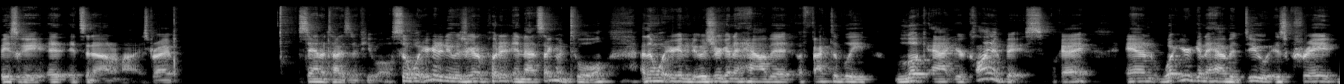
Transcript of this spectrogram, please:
basically it, it's anonymized, right? sanitize it, if you will. So what you're going to do is you're going to put it in that segment tool, and then what you're going to do is you're going to have it effectively look at your client base. Okay, And what you're going to have it do is create,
